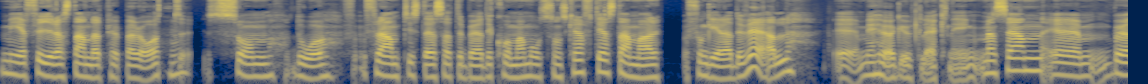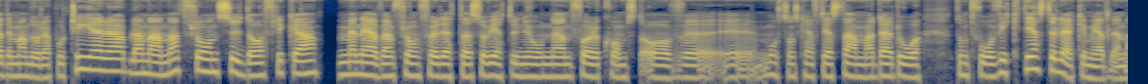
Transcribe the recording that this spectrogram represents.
med fyra standardpreparat mm. som då fram tills dess att det började komma motståndskraftiga stammar fungerade väl. Eh, med hög utläkning. Men sen eh, började man då rapportera, bland annat från Sydafrika, men även från före detta Sovjetunionen, förekomst av eh, eh motståndskraftiga stammar där då de två viktigaste läkemedlen,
